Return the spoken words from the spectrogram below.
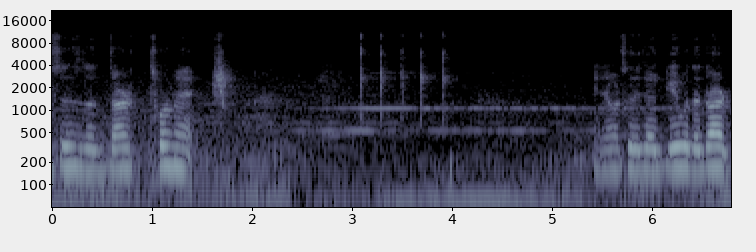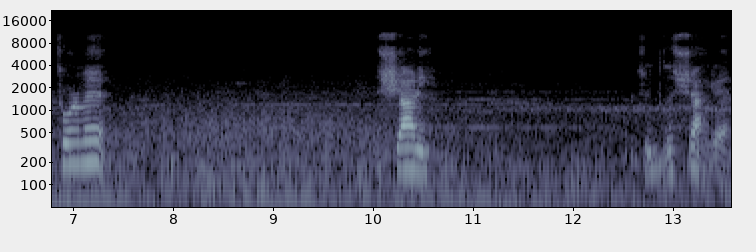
this is the Dark Torment. You know what's gonna go good with the Dark Torment? The Shotty. The shotgun.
